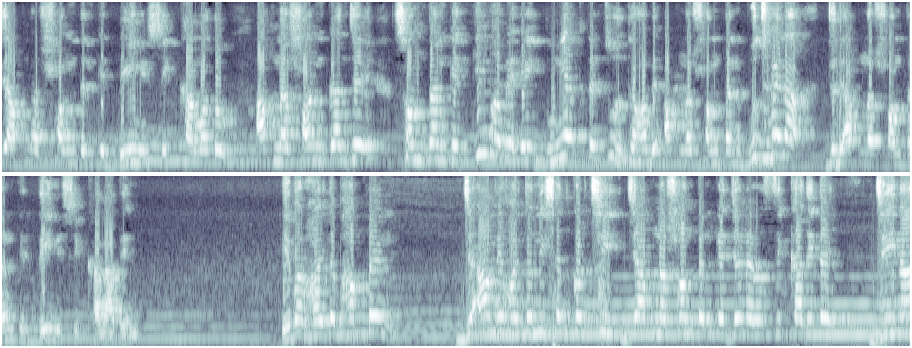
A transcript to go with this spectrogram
যে আপনার সন্তানকে দিনই শিক্ষার মতো, আপনার সন্তান যে সন্তানকে কীভাবে এই দুনিয়াতে চলতে হবে, আপনার সন্তান বুঝবে না, যদি আপনার সন্তানকে দিনই শিক্ষা না দেন। এবার হয়তো ভাববেন যে আমি হয়তো নিষেধ করছি যে আপনার সন্তানকে জেনারেল শিক্ষা দিতে। জি না,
